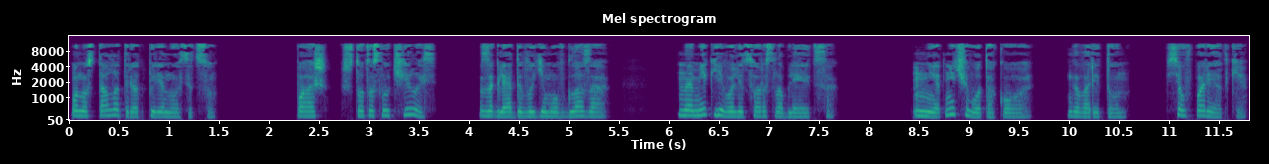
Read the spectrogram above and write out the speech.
Он устало трет переносицу. «Паш, что-то случилось?» Заглядываю ему в глаза. На миг его лицо расслабляется. «Нет, ничего такого», — говорит он. «Все в порядке».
